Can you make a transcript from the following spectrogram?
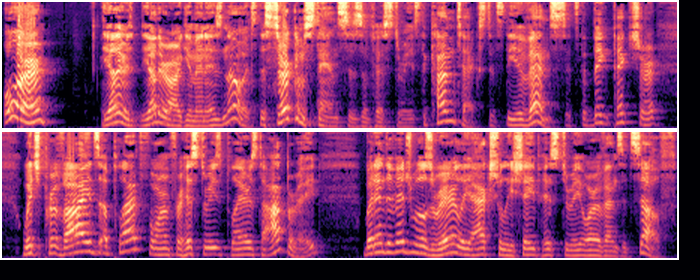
or the other, the other argument is no, it's the circumstances of history, it's the context, it's the events, it's the big picture which provides a platform for history's players to operate, but individuals rarely actually shape history or events itself.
